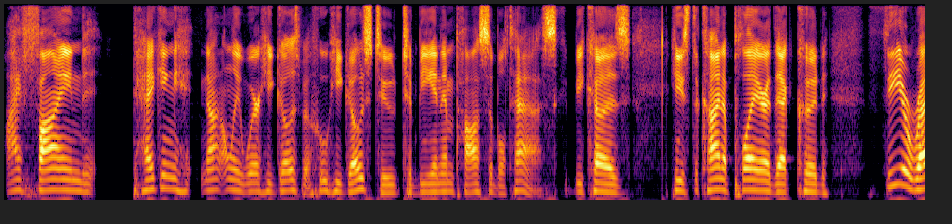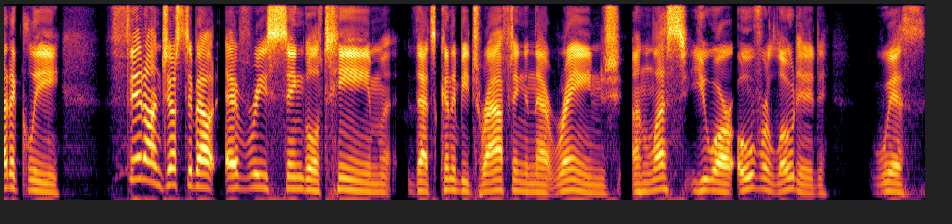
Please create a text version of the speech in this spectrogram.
I find pegging not only where he goes but who he goes to to be an impossible task. Because he's the kind of player that could theoretically fit on just about every single team that's going to be drafting in that range unless you are overloaded with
